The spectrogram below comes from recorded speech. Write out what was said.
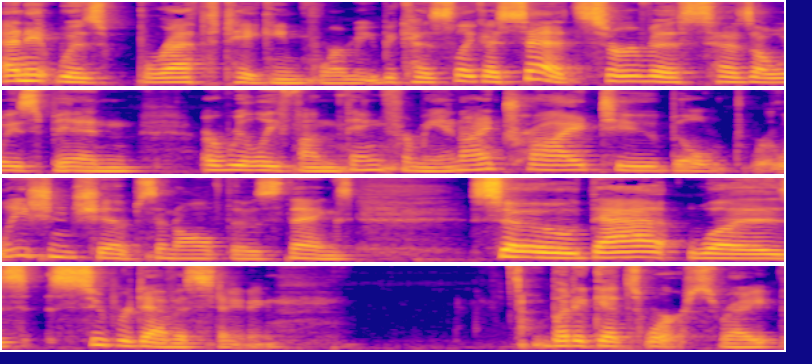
and it was breathtaking for me because like i said service has always been a really fun thing for me and i try to build relationships and all of those things so that was super devastating but it gets worse right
